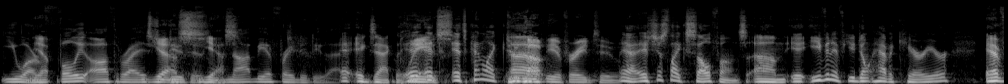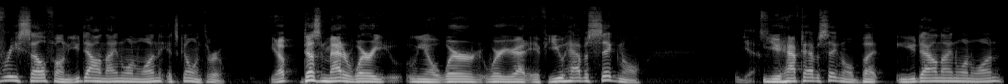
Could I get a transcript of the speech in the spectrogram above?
you are Yep. fully authorized to do Yes. so. Yes. Do not be afraid to do that. Exactly. Please. It's it's kind of like Do uh, not be afraid to. Yeah, it's just like cell phones. Um, i even if you don't have a carrier, every cell phone you dial nine one one, it's going through. Yep. Doesn't matter where you you know where where you're at. If you have a signal, Yes. you have to have a signal. But you dial nine one one,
